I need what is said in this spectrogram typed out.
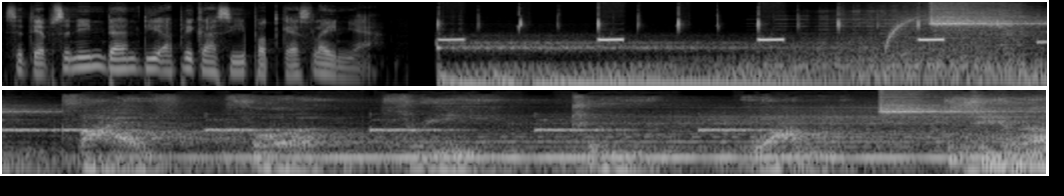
setiap Senin dan di aplikasi podcast lainnya. Five, four, three, two, one, zero.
